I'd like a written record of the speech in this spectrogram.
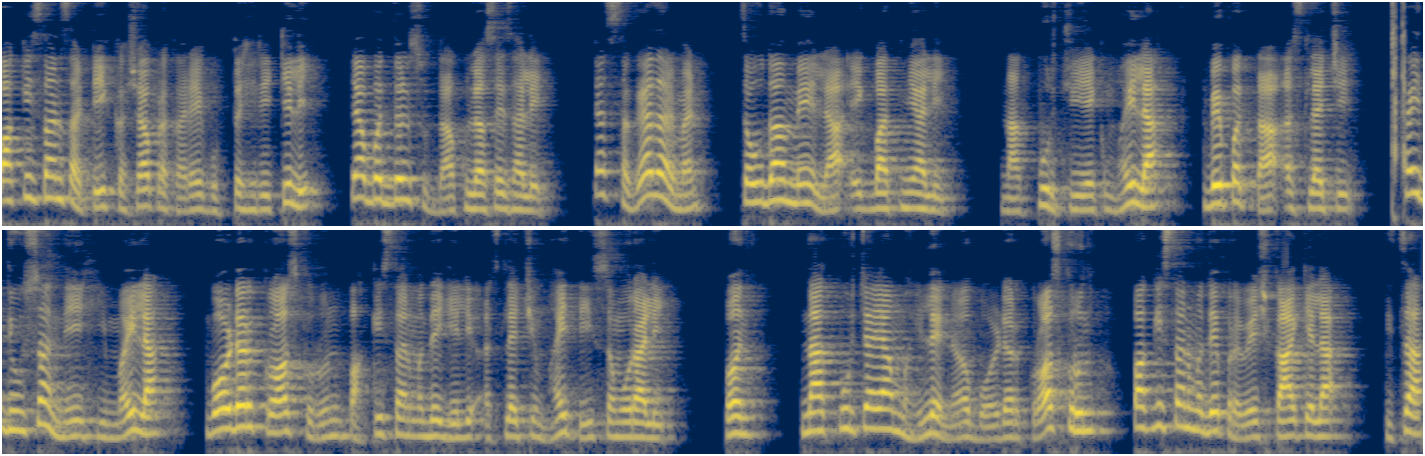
पाकिस्तानसाठी कशा प्रकारे गुप्तहेरी केली याबद्दल सुद्धा खुलासे झाले. त्या सगळ्या दरम्यान चौदा मेला एक बातमी आली. नागपूरची एक महिला बेपत्ता असल्याची. काही दिवसांनी ही महिला बॉर्डर क्रॉस करून पाकिस्तानमध्ये गेली असल्याची माहिती समोर आली. पण नागपूरच्या या महिलेनं बॉर्डर क्रॉस करून पाकिस्तानमध्ये प्रवेश का केला? तिचा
